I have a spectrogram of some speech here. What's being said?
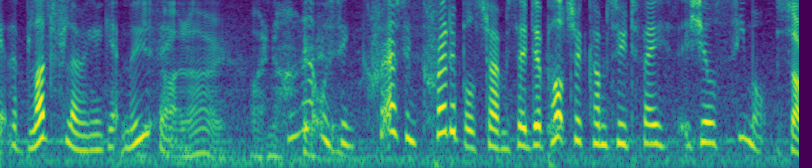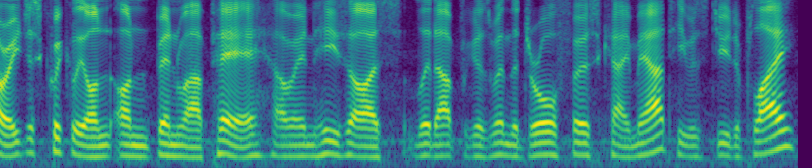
get the blood flowing and get moving. I know, I know. And that was, incre- that was incredible strapping. So Del Potro comes through to face Gilles Simon. Sorry, just quickly on, on Benoit Paire. I mean, his eyes lit up because when the draw first came out, he was due to play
